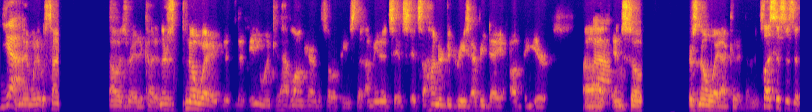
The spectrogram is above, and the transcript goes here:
Yeah. And then when it was time, I was ready to cut it. And there's no way that, that anyone could have long hair in the Philippines. That I mean, it's it's it's hundred degrees every day of the year, uh, Wow. and so there's no way I could have done it. Plus, this is a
